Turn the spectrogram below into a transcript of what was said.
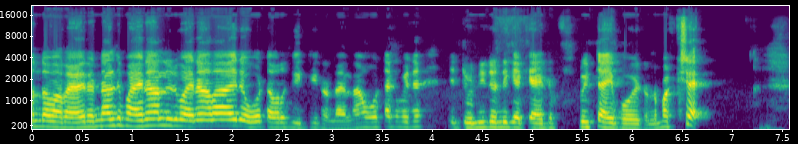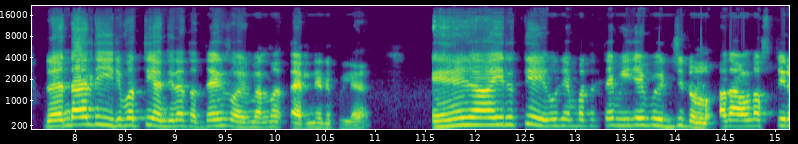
എന്താ പറയുക രണ്ടായിരത്തി പതിനാലിൽ ഒരു പതിനാറായിരം വോട്ട് അവർക്ക് കിട്ടിയിട്ടുണ്ടായിരുന്നു. ആ വോട്ടൊക്കെ പിന്നെ ട്വന്റി ട്വന്റിക്കൊക്കെ ആയിട്ട് സ്പ്ലിറ്റ് ആയി പോയിട്ടുണ്ട്. പക്ഷേ രണ്ടായിരത്തി ഇരുപത്തി അഞ്ചിലെ തദ്ദേശ സ്വയംഭരണ തെരഞ്ഞെടുപ്പിൽ ഏഴായിരത്തി എഴുന്നൂറ്റി എൺപത്തെട്ട് ബി ജെ പി പിടിച്ചിട്ടുള്ളൂ. അത് അവളുടെ സ്ഥിര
